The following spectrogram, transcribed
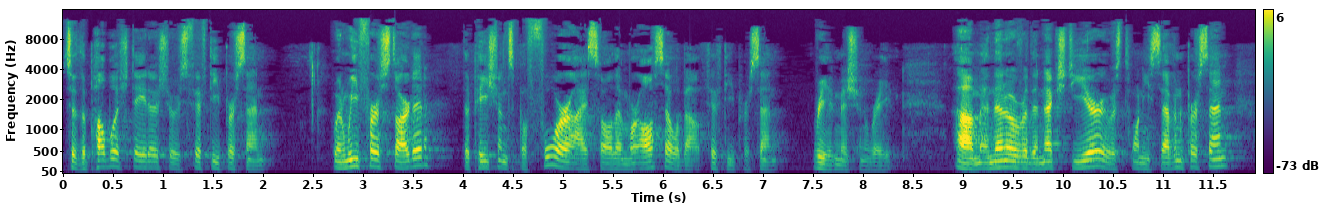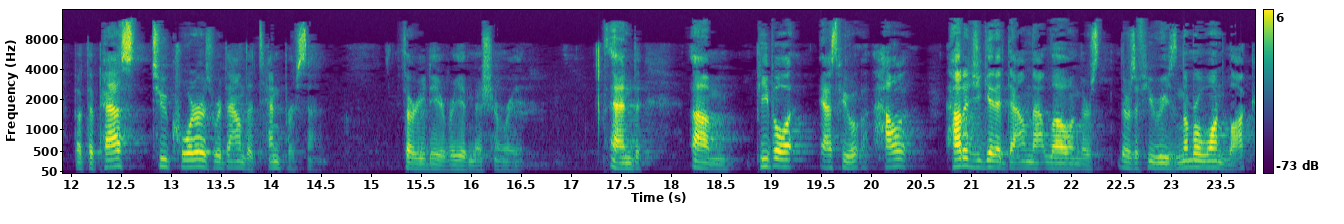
So, the published data shows 50%. When we first started, the patients before I saw them were also about 50% readmission rate. Um, and then over the next year, it was 27%, but the past two quarters were down to 10%, 30 day readmission rate. And um, people ask me, how, how did you get it down that low? And there's, there's a few reasons. Number one, luck.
